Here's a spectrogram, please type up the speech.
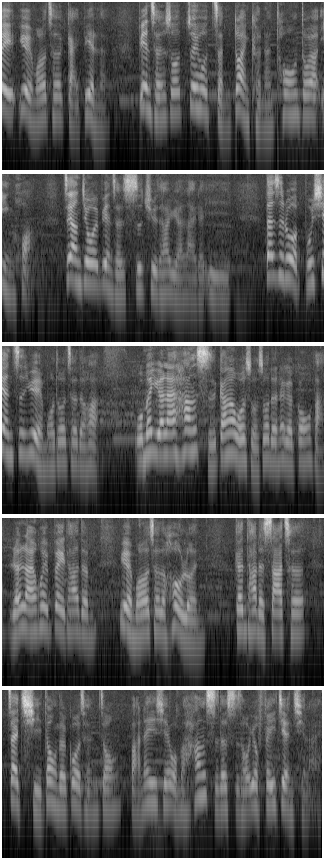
被越野摩托车改变了，变成说最后整段可能通都要硬化，这样就会变成失去它原来的意义。但是如果不限制越野摩托车的话，我们原来夯实刚刚我所说的那个功法，仍然会被它的越野摩托车的后轮跟它的刹车在启动的过程中，把那一些我们夯实的石头又飞溅起来。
